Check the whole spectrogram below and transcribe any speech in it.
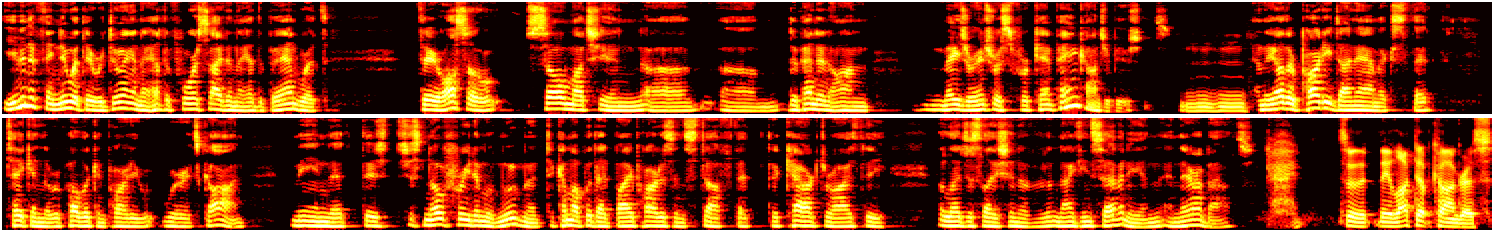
even if they knew what they were doing and they had the foresight and they had the bandwidth they're also so much in uh, um, dependent on major interests for campaign contributions mm-hmm. and the other party dynamics that taken the Republican Party where it's gone mean that there's just no freedom of movement to come up with that bipartisan stuff that, that characterized the, the legislation of 1970 and, and thereabouts. So they locked up Congress.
